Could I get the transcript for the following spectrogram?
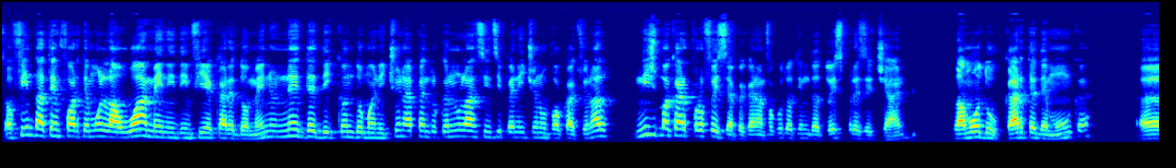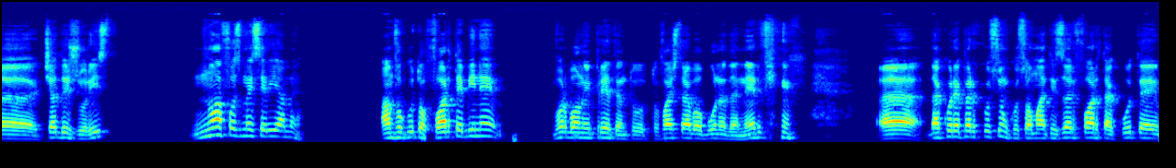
sau fiind atent foarte mult la oamenii din fiecare domeniu, ne dedicându-mă niciunea pentru că nu l-am simțit pe niciunul vocațional, nici măcar profesia pe care am făcut-o timp de 12 ani, la modul carte de muncă, uh, cea de jurist, nu a fost meseria mea. Am făcut-o foarte bine, vorba unui prieten, tu, tu faci treabă bună de nervi, uh, dar cu repercusiuni, cu somatizări foarte acute,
